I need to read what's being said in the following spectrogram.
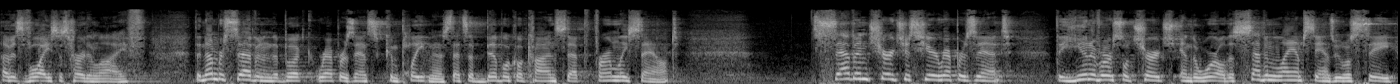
of his voice is heard in life. The number seven in the book represents completeness. That's a biblical concept, firmly sound. Seven churches here represent the universal church in the world. The seven lampstands we will see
